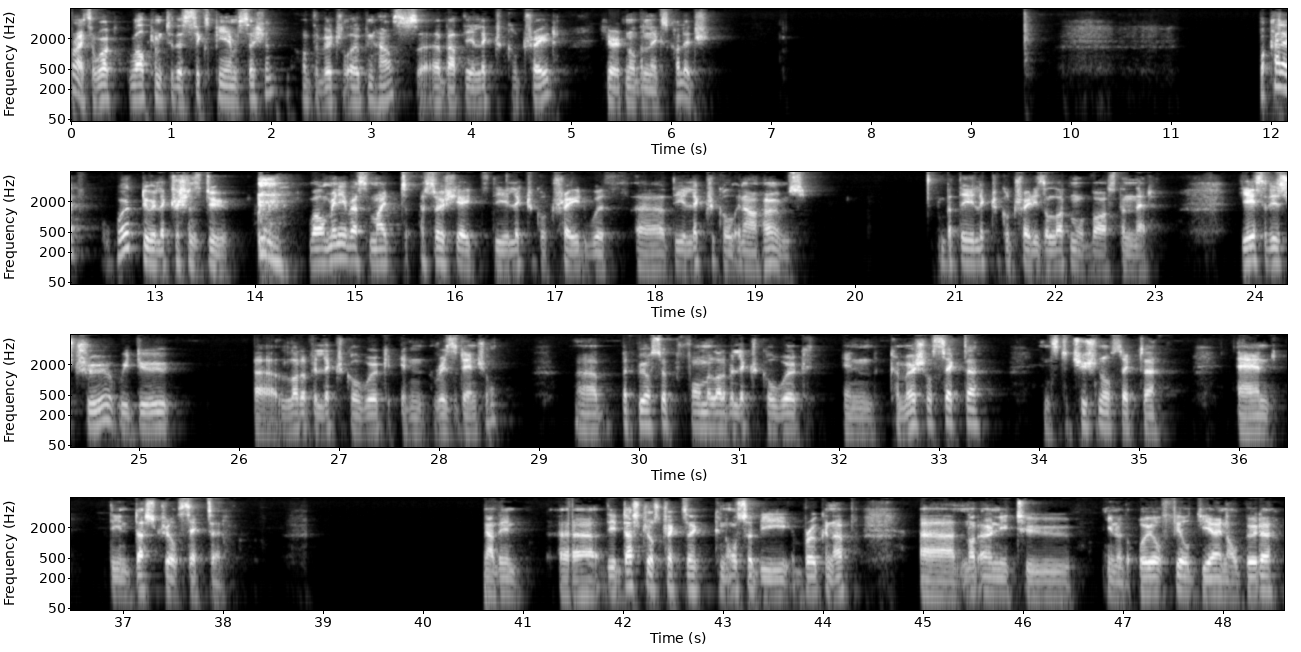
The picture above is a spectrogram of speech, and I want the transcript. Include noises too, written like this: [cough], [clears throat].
Right, so wel- welcome to the 6 p.m. session of the virtual open house uh, about the electrical trade here at Northern Lakes College. What kind of work do electricians do? [clears throat] well, many of us might associate the electrical trade with uh, the electrical in our homes, but the electrical trade is a lot more vast than that. Yes, it is true, we do uh, a lot of electrical work in residential but we also perform a lot of electrical work in commercial sector, institutional sector, and the industrial sector. Now, the, uh, the industrial sector can also be broken up uh, not only to you know the oil field here in Alberta,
